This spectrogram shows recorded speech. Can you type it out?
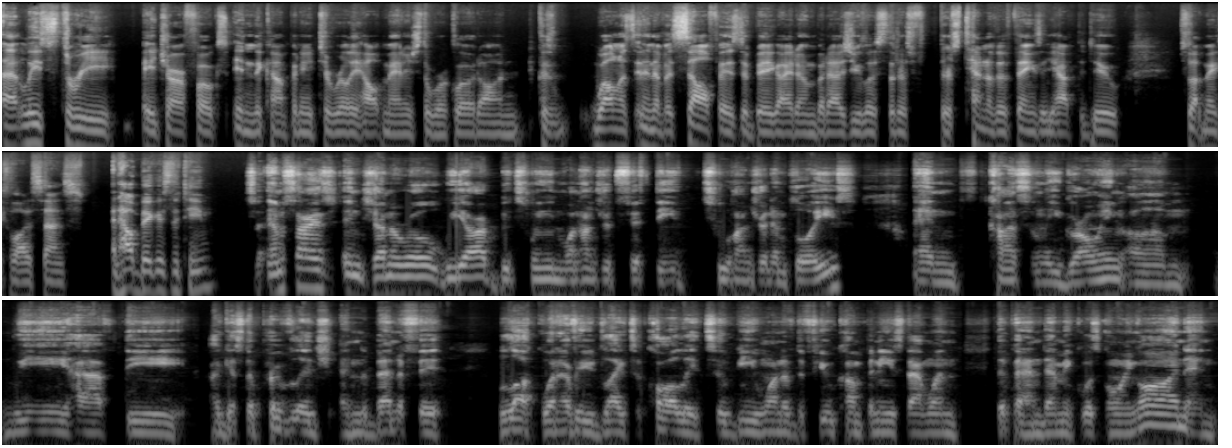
at least three HR folks in the company to really help manage the workload on because wellness in and of itself is a big item, but as you listed, there's there's ten other things that you have to do. So that makes a lot of sense. And how big is the team? So M Science in general, we are between 150, 200 employees and constantly growing. Um, we have the, I guess, the privilege and the benefit, luck, whatever you'd like to call it, to be one of the few companies that when the pandemic was going on and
